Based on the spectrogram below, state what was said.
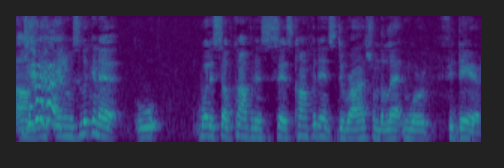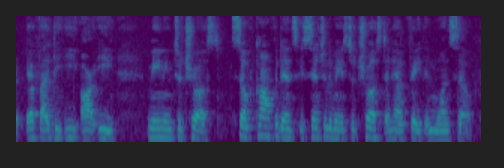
Um, and, and it was looking at w- what is self confidence. It says confidence derives from the Latin word fidere, F I D E R E, meaning to trust. Self confidence essentially means to trust and have faith in oneself.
